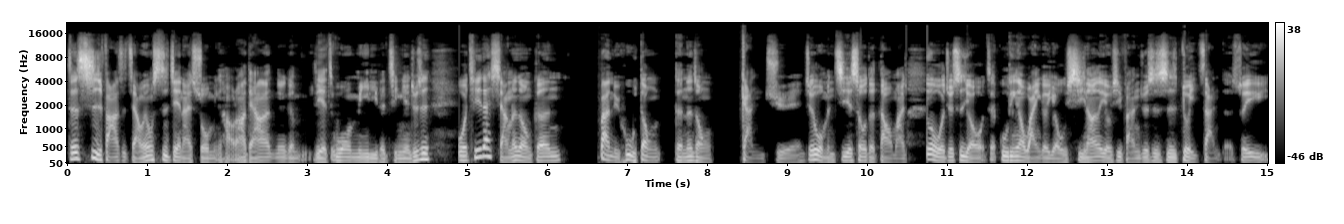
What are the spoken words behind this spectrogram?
这事发是这样，我用事件来说明好，然后等一下那个也问问米莉的经验，就是我其实，在想那种跟伴侣互动的那种。感觉就是我们接收得到嘛，因为我就是有在固定要玩一个游戏，然后那游戏反正就是是对战的，所以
